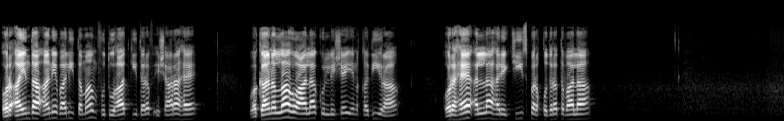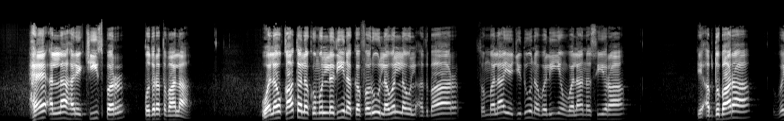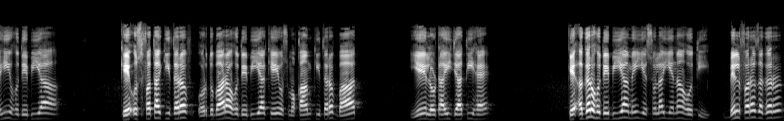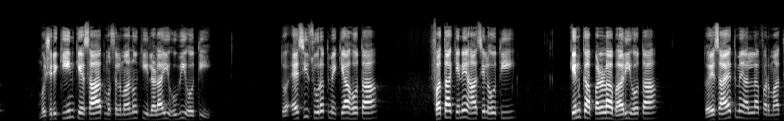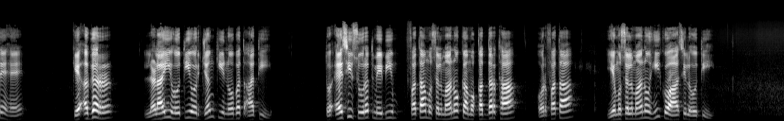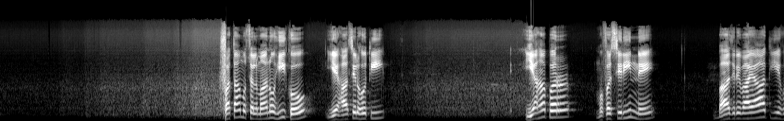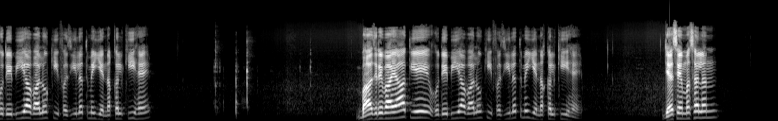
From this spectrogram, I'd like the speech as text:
اور آئندہ آنے والی تمام فتوحات کی طرف اشارہ ہے۔ وکان اللہ اعلیٰ کلش ان قدیرہ اور ہے اللہ ہر ایک چیز پر قدرت والا، ہے اللہ ہر ایک چیز پر قدرت والا۔ ولو قاتلکم الذین کفروا لولوا الادبار ثم لا یجدون ولیا ولا نصیرا یہ اب دوبارہ وہی حدیبیہ کے اس فتح کی طرف اور دوبارہ حدیبیہ کے اس مقام کی طرف بات یہ لوٹائی جاتی ہے کہ اگر ہدیبیہ میں یہ صلح یہ نہ ہوتی بال فرض اگر مشرقین کے ساتھ مسلمانوں کی لڑائی ہوئی ہوتی، تو ایسی صورت میں کیا ہوتا؟ فتح کنہیں حاصل ہوتی؟ کن کا پلڑا بھاری ہوتا؟ تو اس آیت میں اللہ فرماتے ہیں کہ اگر لڑائی ہوتی اور جنگ کی نوبت آتی تو ایسی صورت میں بھی فتح مسلمانوں کا مقدر تھا اور فتح یہ مسلمانوں ہی کو حاصل ہوتی۔ فتح مسلمانوں ہی کو یہ حاصل ہوتی۔ یہاں پر مفسرین نے بعض روایات یہ ہدیبیہ والوں کی فضیلت میں یہ نقل کی ہیں۔ بعض روایات یہ ہدیبیہ والوں کی فضیلت میں یہ نقل کی ہیں۔ جیسے مثلا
